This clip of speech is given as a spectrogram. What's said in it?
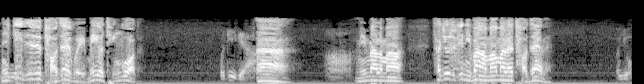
你弟弟是讨债鬼，没有停过的，我弟弟啊。啊，啊，明白了吗？他就是跟你爸爸妈妈来讨债的，哎呦，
